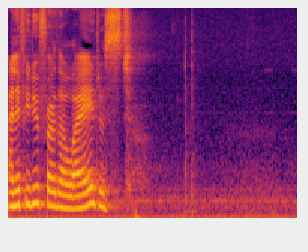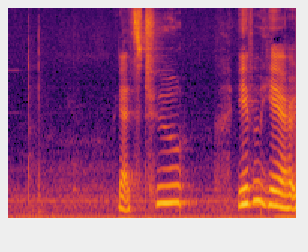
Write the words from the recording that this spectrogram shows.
And if you do further away, just yeah, it's too even here,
